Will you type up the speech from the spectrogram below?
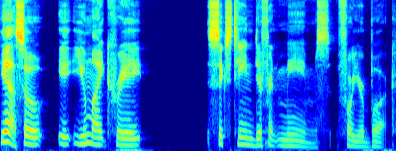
Yeah, so it, you might create 16 different memes for your book.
